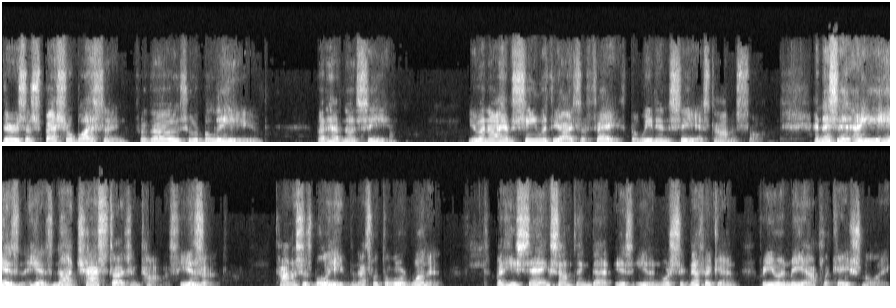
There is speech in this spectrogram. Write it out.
There is a special blessing for those who have believed but have not seen. You and I have seen with the eyes of faith, but we didn't see as Thomas saw. And this is he, is he is not chastising Thomas. He isn't. Thomas has believed, and that's what the Lord wanted. But he's saying something that is even more significant for you and me applicationally.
